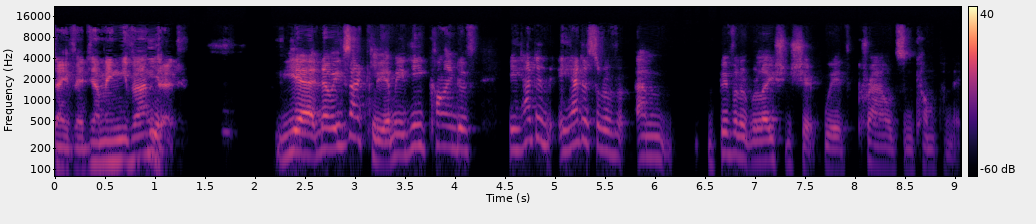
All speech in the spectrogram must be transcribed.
David. I mean, you've earned yeah. it. Yeah, no, exactly. I mean, he kind of, he had a, he had a sort of um, ambivalent relationship with crowds and company.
